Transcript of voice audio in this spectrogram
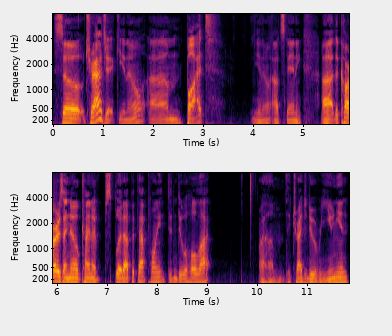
So tragic, you know. Um, but you know, outstanding. Uh, the Cars, I know, kind of split up at that point. Didn't do a whole lot. Um, they tried to do a reunion.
